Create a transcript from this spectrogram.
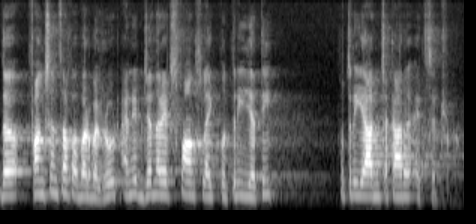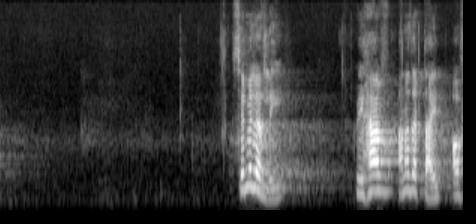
the functions of a verbal root and it generates forms like Putriyati, Putriyan Chakara etc. Similarly, we have another type of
